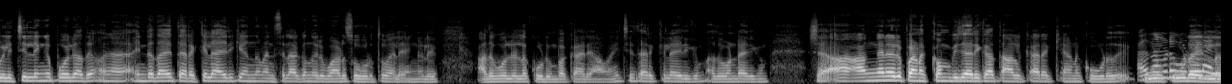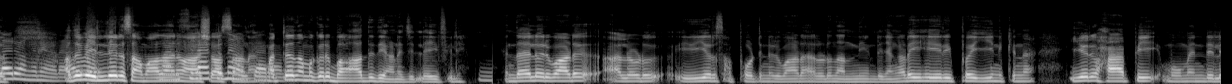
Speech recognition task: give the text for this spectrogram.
വിളിച്ചില്ലെങ്കിൽ പോലും അത് അതിന്റെതായ തിരക്കിലായിരിക്കും എന്ന് മനസ്സിലാക്കുന്ന ഒരുപാട് സുഹൃത്തു വലയങ്ങൾ അതുപോലുള്ള കുടുംബക്കാർ അവനിച്ച് തിരക്കിലായിരിക്കും അതുകൊണ്ടായിരിക്കും. പക്ഷെ അങ്ങനെ ഒരു പിണക്കം വിചാരിക്കാത്ത ആൾക്കാരൊക്കെയാണ് കൂടുതൽ കൂടെ ഉള്ളത്. അത് വലിയൊരു സമാധാനം ആശ്വാസമാണ്. മറ്റേ മറ്റേത് നമുക്കൊരു ബാധ്യതയാണ് ലൈഫിൽ എന്തായാലും ഒരുപാട് ആളോട് ഈ ഒരു സപ്പോർട്ടിന് ഒരുപാട് ആളോട് നന്ദിയുണ്ട്. ഞങ്ങളുടെ ഈ ഇപ്പോൾ ഈ നിൽക്കുന്ന ഈ ഒരു ഹാപ്പി മൂമെന്റിൽ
